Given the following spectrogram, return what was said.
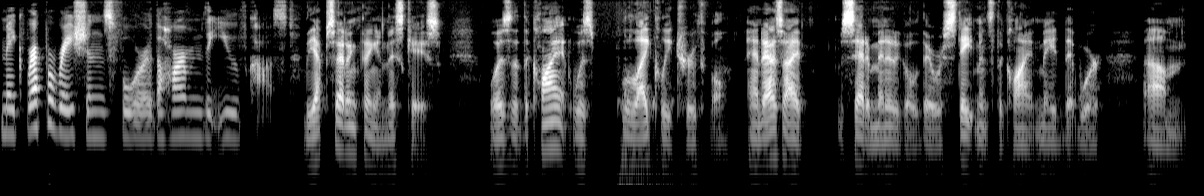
make reparations for the harm that you've caused. The upsetting thing in this case was that the client was likely truthful, and as I said a minute ago, there were statements the client made that were um,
